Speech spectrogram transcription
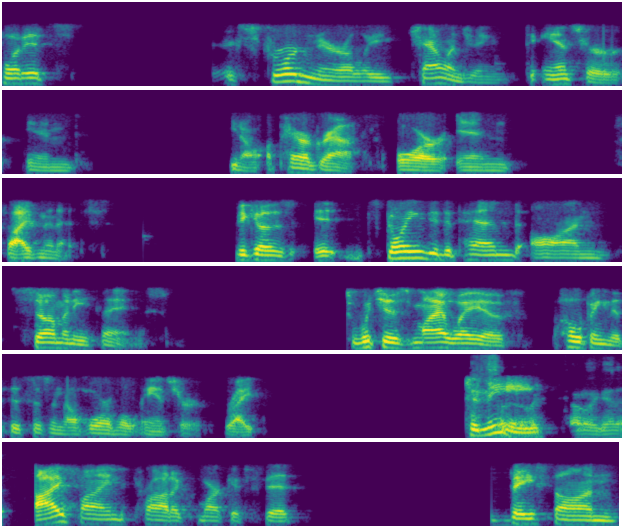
but it's extraordinarily challenging to answer in you know a paragraph or in five minutes because it's going to depend on so many things, which is my way of hoping that this isn't a horrible answer, right? To me, totally get it. I find product market fit based on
